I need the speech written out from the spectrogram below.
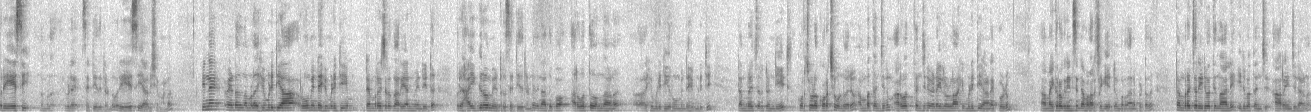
ഒരു എ സി നമ്മൾ ഇവിടെ സെറ്റ് ചെയ്തിട്ടുണ്ട്. ഒരു എ സി ആവശ്യമാണ്. പിന്നെ വേണ്ടത് നമ്മൾ ഹ്യൂമിഡിറ്റി ആ റൂമിന്റെ ഹ്യൂമിഡിറ്റിയും ടെമ്പറേച്ചറൊക്കെ അറിയാൻ വേണ്ടിയിട്ട് ഒരു ഹൈഗ്രോമീറ്റർ സെറ്റ് ചെയ്തിട്ടുണ്ട്. ഇതിനകത്തിപ്പോൾ അറുപത്തി ഒന്നാണ് ഹ്യൂമിഡിറ്റി റൂമിന്റെ ഹ്യൂമിഡിറ്റി ടെമ്പറേച്ചർ ട്വന്റി എയ്റ്റ് കുറച്ചുകൂടെ കുറച്ച് കൊണ്ടുവരും. അമ്പത്തഞ്ചിനും അറുപത്തഞ്ചിനും ഇടയിലുള്ള ഹ്യൂമിഡിറ്റിയാണ് എപ്പോഴും മൈക്രോ ഗ്രീൻസിന്റെ വളർച്ചയ്ക്ക് ഏറ്റവും പ്രധാനപ്പെട്ടത്. ടെമ്പറേച്ചർ ഇരുപത്തിനാല് ഇരുപത്തഞ്ച് ആ റേഞ്ചിലാണ്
